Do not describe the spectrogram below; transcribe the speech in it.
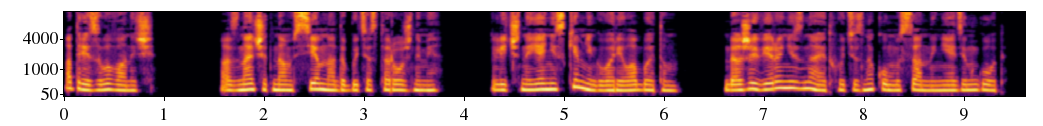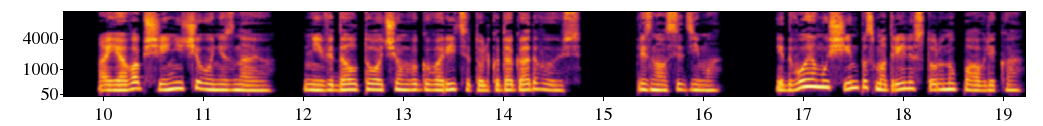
отрезал Иваныч. А значит, нам всем надо быть осторожными. Лично я ни с кем не говорил об этом. Даже Вера не знает, хоть и знакома с Анной не один год. А я вообще ничего не знаю. Не видал то, о чем вы говорите, только догадываюсь, признался Дима. И двое мужчин посмотрели в сторону Павлика.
